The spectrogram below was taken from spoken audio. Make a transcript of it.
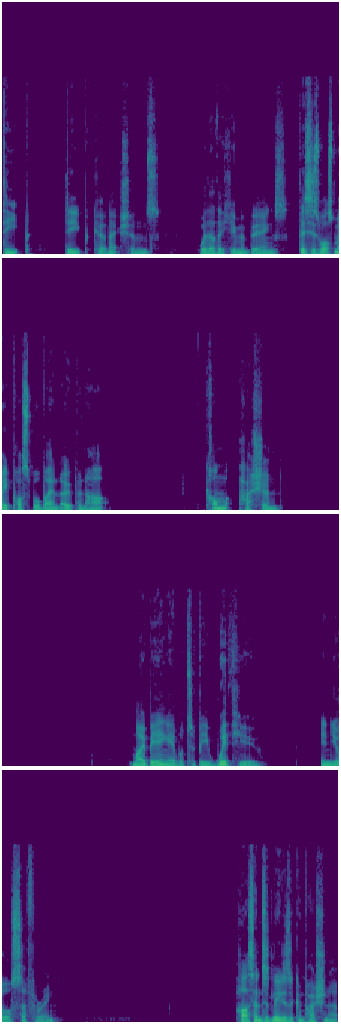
Deep, deep connections with other human beings. This is what's made possible by an open heart. Compassion. My being able to be with you in your suffering. Heart centered leaders are compassionate.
